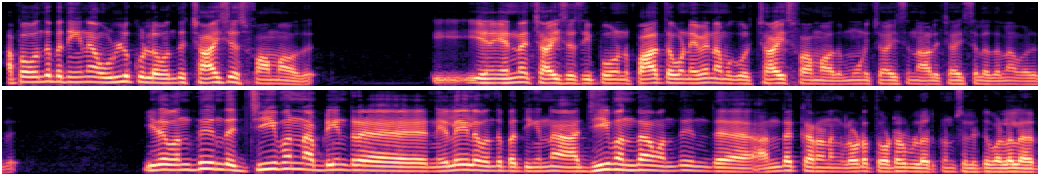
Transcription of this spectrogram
அப்போ வந்து பார்த்தீங்கன்னா உள்ளுக்குள்ளே வந்து சாய்ஸஸ் ஃபார்ம் ஆகுது. இ- என்ன சாய்ஸஸ் இப்போ ஒன்று பார்த்த உடனேவே நமக்கு ஒரு சாய்ஸ் ஃபார்ம் ஆகுது. மூணு சாய்ஸ் நாலு சாய்ஸில் இதெல்லாம் வருது. இதை வந்து இந்த ஜீவன் அப்படின்ற நிலையில் வந்து பார்த்தீங்கன்னா ஜீவன் தான் வந்து இந்த அந்த கரணங்களோட தொடர்பில் இருக்குன்னு சொல்லிட்டு வள்ளலார்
